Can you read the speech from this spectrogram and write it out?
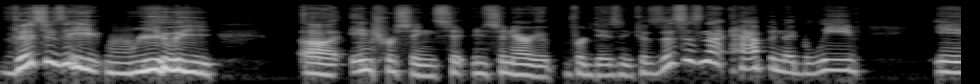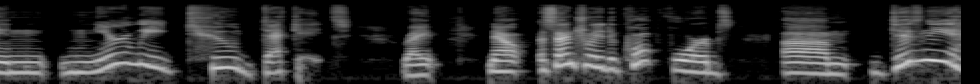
this is a really uh, interesting scenario for Disney because this has not happened, I believe, in nearly two decades, right? Now, essentially, to quote Forbes, um, Disney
